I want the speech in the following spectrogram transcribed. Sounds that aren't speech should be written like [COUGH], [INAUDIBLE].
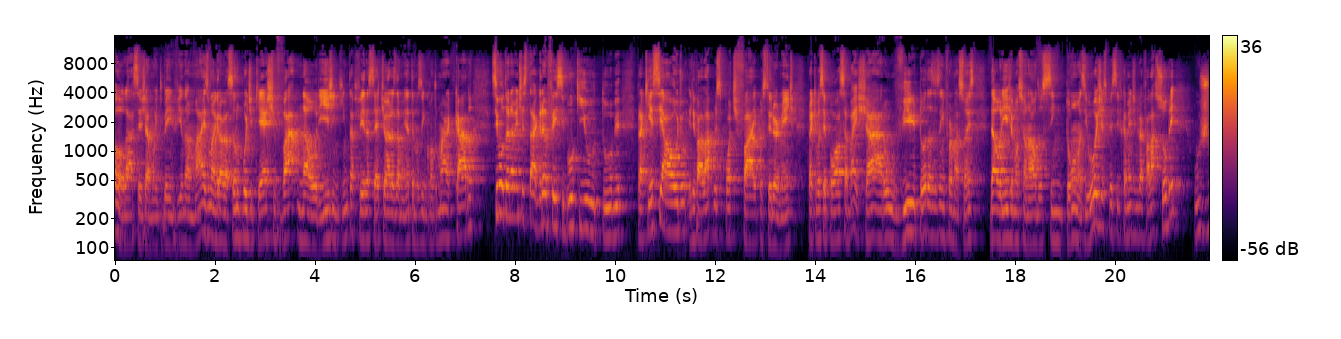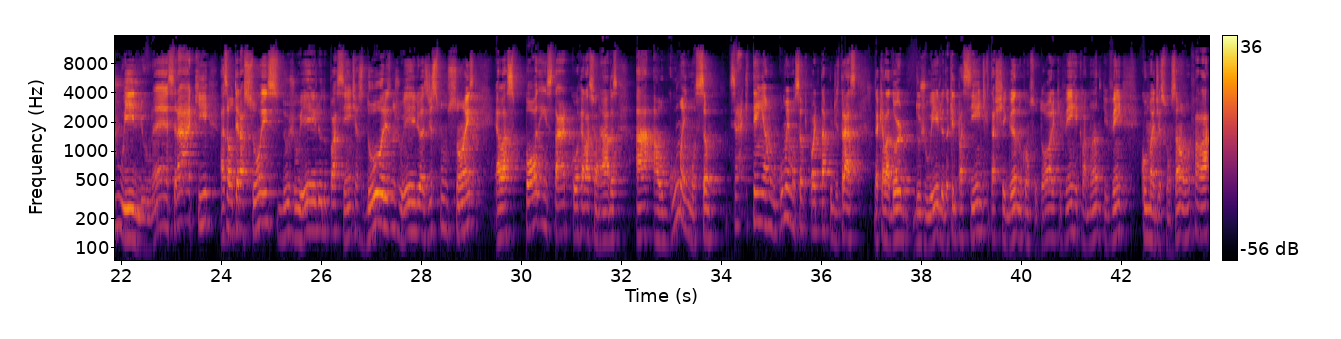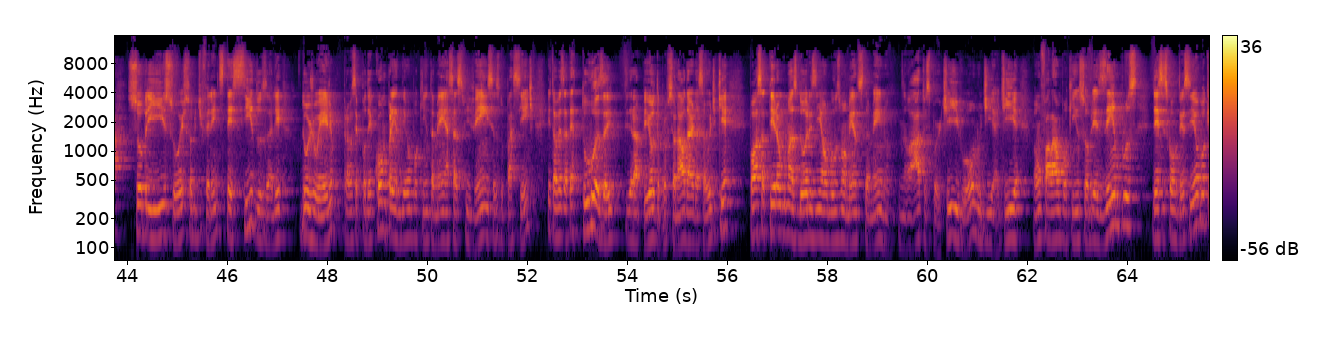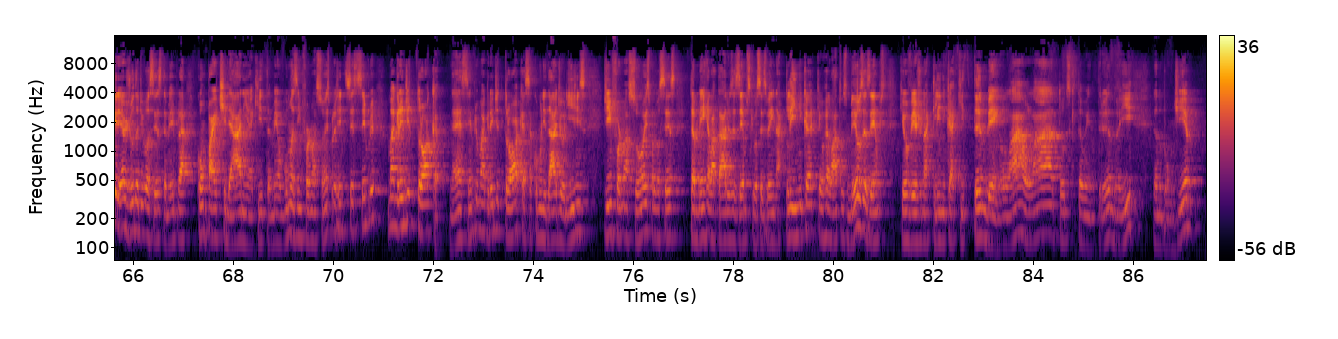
Olá, seja muito bem-vindo a mais uma gravação do podcast Vá na Origem. Quinta-feira, 7 horas da manhã, temos encontro marcado simultaneamente Instagram, Facebook e YouTube, para que esse áudio ele vá lá para o Spotify posteriormente, para que você possa baixar, ouvir todas as informações da origem emocional dos sintomas. E hoje especificamente a gente vai falar sobre o joelho, né? Será que as alterações do joelho do paciente, as dores no joelho, as disfunções elas podem estar correlacionadas a alguma emoção? Será que tem alguma emoção que pode estar por detrás daquela dor do joelho, daquele paciente que está chegando no consultório, que vem reclamando, que vem com uma disfunção? Vamos falar sobre isso hoje, sobre diferentes tecidos ali do joelho, para você poder compreender um pouquinho também essas vivências do paciente e talvez até tuas aí, terapeuta profissional da área da saúde, que possa ter algumas dores em alguns momentos também no, no, ato esportivo ou no dia a dia. Vamos falar um pouquinho sobre exemplos desses contextos e eu vou querer a ajuda de vocês também para compartilharem aqui também algumas informações para a gente ser sempre uma grande troca, né? Sempre uma grande troca essa comunidade Origens de informações para vocês também relatarem os exemplos que vocês veem na clínica, que eu relato os meus exemplos que eu vejo na clínica aqui também. Olá, olá, todos que estão entrando aí dando bom dia.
